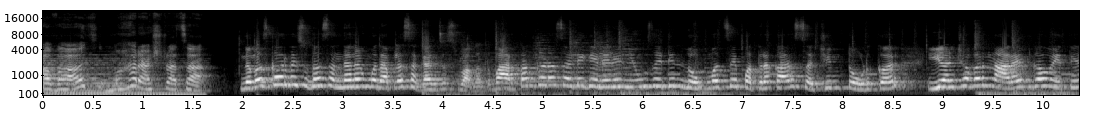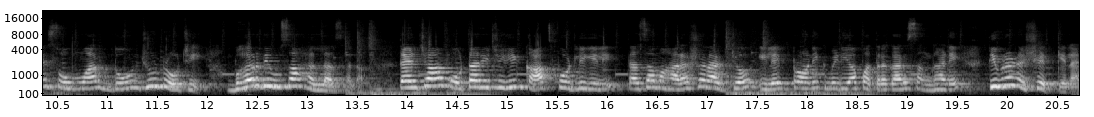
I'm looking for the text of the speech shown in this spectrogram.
आवाज महाराष्ट्राचा. नमस्कार मी सुद्धा संध्या मध्ये आपल्या सगळ्यांचं स्वागत. वार्तांकनासाठी गेलेले न्यूज एटीन लोकमतचे पत्रकार सचिन तोडकर यांच्यावर नारायणगाव येथे सोमवार दोन जून रोजी भर दिवसा हल्ला झाला. त्यांच्या मोटारीचीही काच फोडली गेली. त्याचा महाराष्ट्र राज्य इलेक्ट्रॉनिक मीडिया पत्रकार संघाने तीव्र निषेध केलाय.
